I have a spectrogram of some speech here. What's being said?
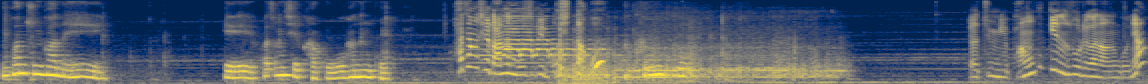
중간중간에 이렇게 화장실 가고 하는 거 화장실 가는 모습이 멋있다고? 그런 거 야, 지금 얘 방구 끼는 소리가 나는 거냐?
